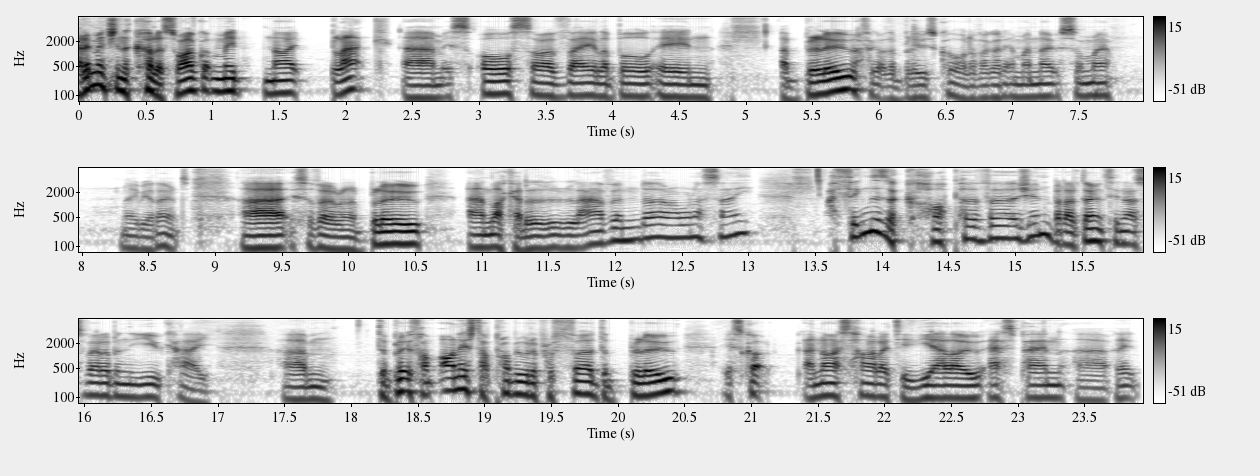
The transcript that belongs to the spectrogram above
I didn't mention the colour, so I've got Midnight Black. Um, it's also available in a blue. I forgot the blue's called. Have I got it in my notes somewhere? Maybe I don't. Uh, it's available in a blue and like a lavender, I want to say. I think there's a copper version, but I don't think that's available in the UK. Um, the blue, if I'm honest, I probably would have preferred the blue. It's got a nice highlighted yellow S Pen, uh, and it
